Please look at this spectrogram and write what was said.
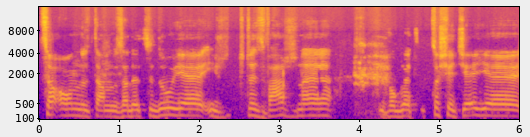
co on tam zadecyduje i czy to jest ważne i w ogóle co się dzieje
